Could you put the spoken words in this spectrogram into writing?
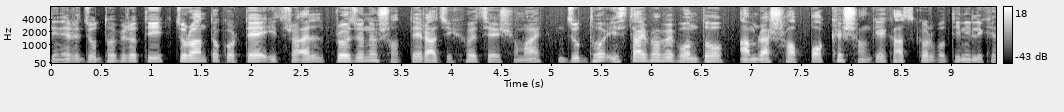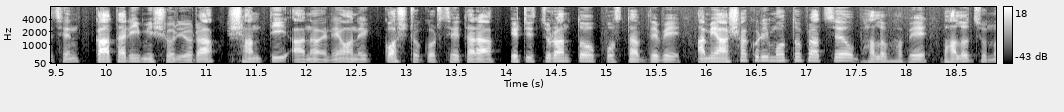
দিনের যুদ্ধবিরতি চূড়ান্ত করতে ইসরায়েল প্রয়োজনীয় সত্ত্বে রাজি হয়েছে। এ সময় যুদ্ধ স্থায়ীভাবে বন্ধ, আমরা সব পক্ষের সঙ্গে কাজ করব, তিনি লিখেছেন। কাতারি মিশরীয়রা শান্তি আনয়নে অনেক কষ্ট করছে, তারা এটি চূড়ান্ত প্রস্তাব দেবে। আমি আশা করি মধ্যপ্রাচ্যেও ভালোভাবে ভালোর জন্য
